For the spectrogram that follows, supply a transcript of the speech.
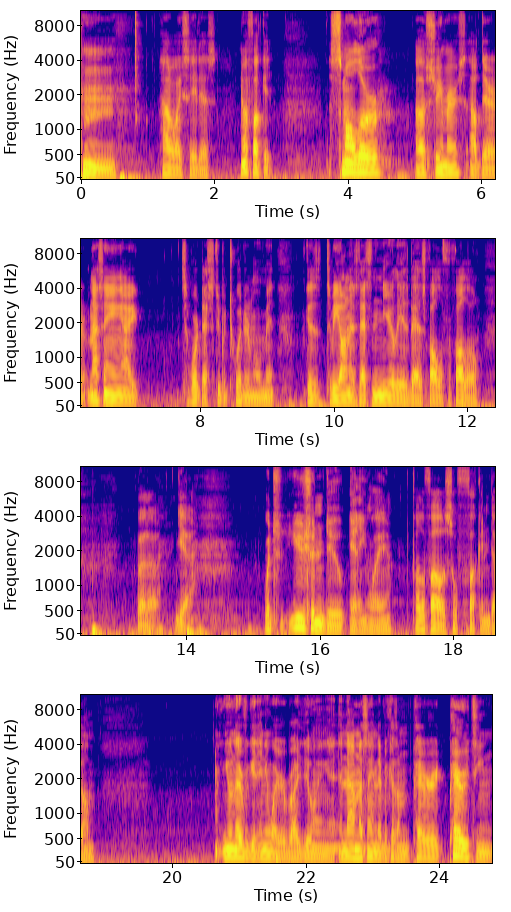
hmm, how do I say this? Know, fuck it. Smaller, uh, streamers out there. I'm not saying I support that stupid Twitter movement because to be honest, that's nearly as bad as follow for follow. But uh, yeah, which you shouldn't do anyway. Follow follow is so fucking dumb. You'll never get anywhere by doing it, and I'm not saying that because I'm parrot- parroting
